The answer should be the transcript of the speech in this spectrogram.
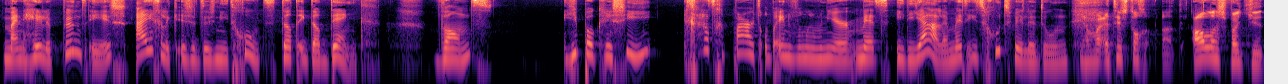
mijn hele punt is, eigenlijk is het dus niet goed dat ik dat denk. Want hypocrisie gaat gepaard op een of andere manier met idealen, met iets goeds willen doen. Ja, maar het is toch... Alles wat je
